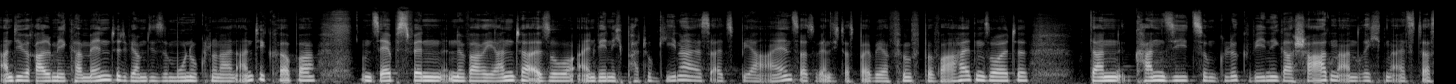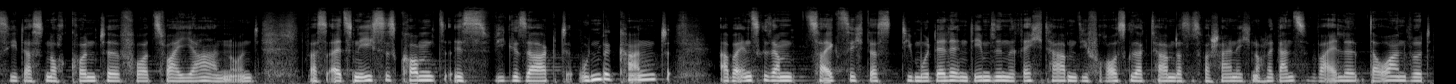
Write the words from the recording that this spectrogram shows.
antivirale Medikamente, wir haben diese monoklonalen Antikörper. Und selbst wenn eine Variante also ein wenig pathogener ist als BA1, also wenn sich das bei BA5 bewahrheiten sollte, dann kann sie zum Glück weniger Schaden anrichten, als dass sie das noch konnte vor zwei Jahren. Und was als nächstes kommt, ist, wie gesagt, unbekannt. Aber insgesamt zeigt sich, dass die Modelle in dem Sinne recht haben, die vorausgesagt haben, dass es wahrscheinlich noch eine ganze Weile dauern wird,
